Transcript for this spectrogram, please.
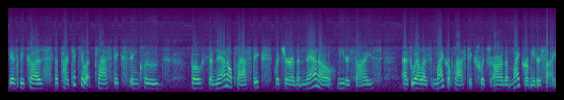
is because the particulate plastics includes both the nanoplastics, which are the nanometer size, as well as microplastics, which are the micrometer size.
